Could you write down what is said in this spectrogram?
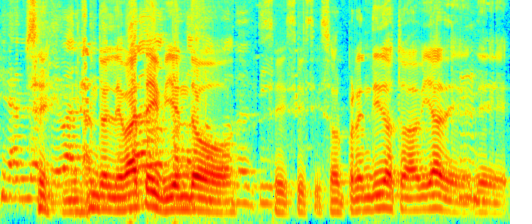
mirando el debate. Mirando el debate y viendo, sí, sí, sí, sorprendidos todavía de,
